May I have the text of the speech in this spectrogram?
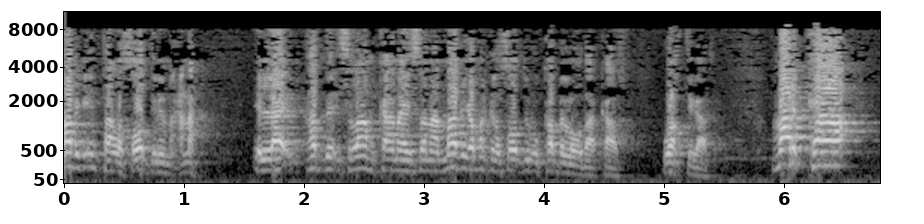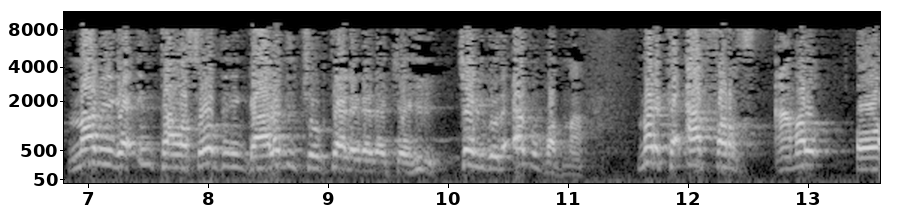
nabiga intaan la soo dirin macnaha. Ilaa hadda islaamkaan haysanaa nabiga marka la soo diru ka bilowdaa kaas waqtigaas. Marka nabiga intaan la soo dirin gaaladii joogtaa la yidhahdaa jaahili jahligooda aad u badnaa. Marka afar camal oo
